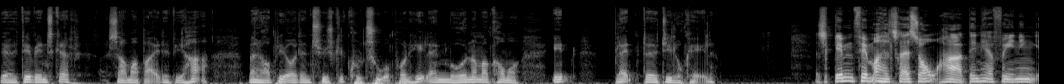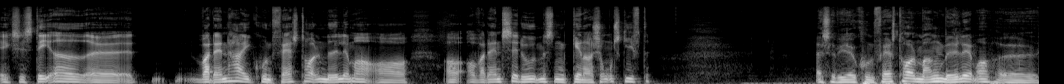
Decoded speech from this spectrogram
øh, det venskabssamarbejde, vi har. Man oplever den tyske kultur på en helt anden måde, når man kommer ind blandt øh, de lokale. Altså gennem 55 år har den her forening eksisteret. Øh, hvordan har I kunnet fastholde medlemmer, og, og, og hvordan ser det ud med sådan en generationsskifte? Altså vi har kunnet fastholde mange medlemmer. Øh,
